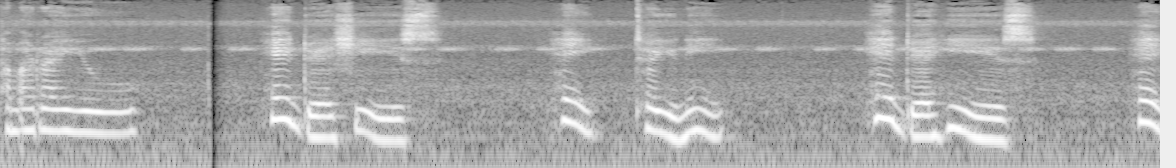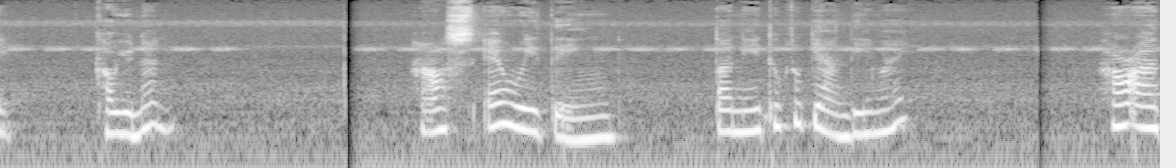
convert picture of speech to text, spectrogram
ทำอะไรอยู่ Hey there she is Hey เธออยู่นี่ Hey there he is Hey เขาอยู่นั่น How's everything ตอนนี้ทุกๆอย่างดีไหม How are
